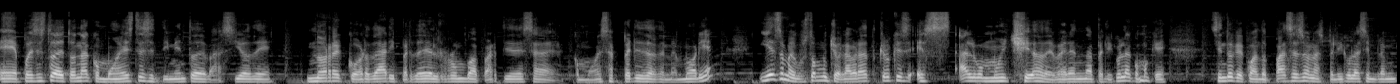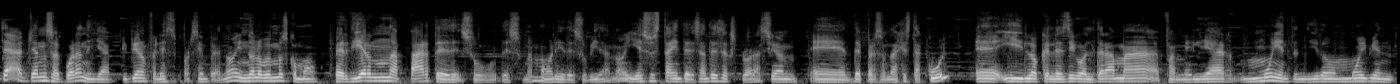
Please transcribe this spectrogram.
eh, pues esto detona como este sentimiento de vacío de no recordar y perder el rumbo a partir de esa, como esa pérdida de memoria. Y eso me gustó mucho, la verdad creo que es, algo muy chido de ver en una película, como que siento que cuando pasa eso en las películas simplemente ah, ya no se acuerdan y ya vivieron felices por siempre, ¿no? Y no lo vemos como perdieron una parte de su, de su memoria y de su vida, ¿no? Y eso está interesante, esa exploración eh, de personaje está cool. Eh, y lo que les digo, el drama familiar muy entendido, muy bien,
